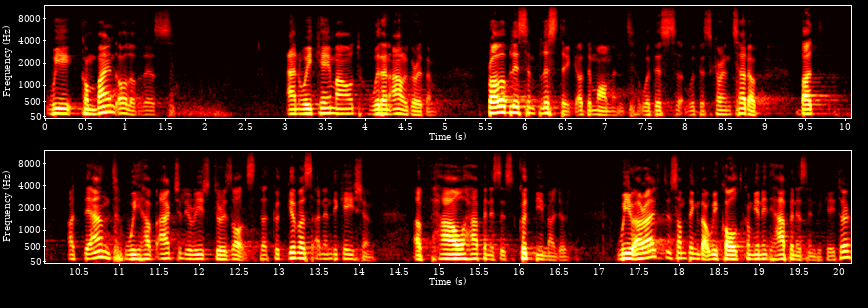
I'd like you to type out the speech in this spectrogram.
We combined all of this and we came out with an algorithm. Probably simplistic at the moment with this, with this current setup, but at the end, we have actually reached the results that could give us an indication of how happiness is, could be measured. We arrived to something that we called community happiness indicator,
